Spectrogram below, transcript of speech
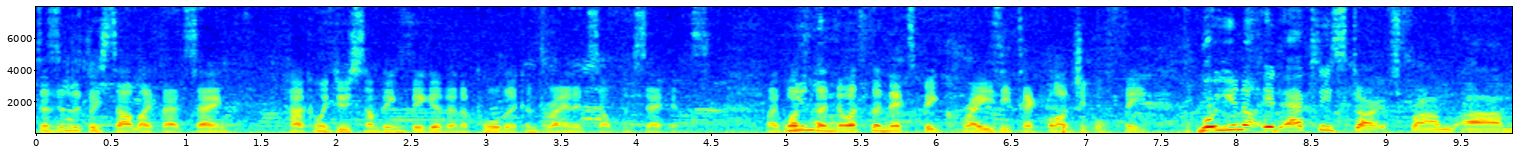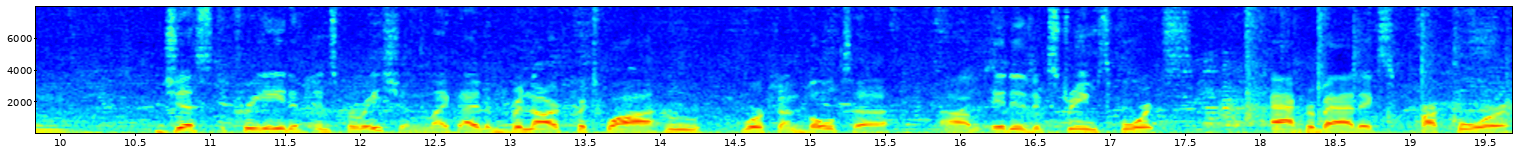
Does it literally start like that, saying, "How can we do something bigger than a pool that can drain itself in seconds"? Like, what's You know- the what's the next big crazy technological feat? Well, you know, it actually starts from um, just creative inspiration. Like I, Bernard Courtois, who worked on Volta, um, it is extreme sports, acrobatics, parkour,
